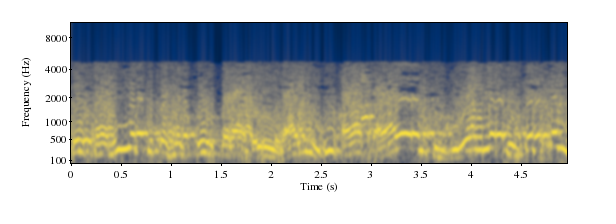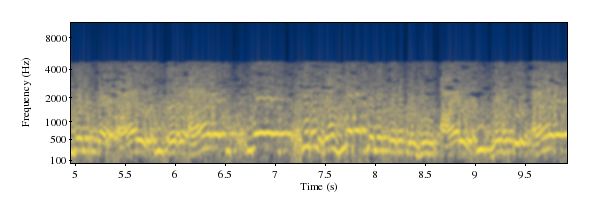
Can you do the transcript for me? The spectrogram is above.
بے انسانیت کی طرف پور کرا دینے والی۔ آپ آئے جیون میں بچپن بن کر آئے، اور آپ خود رحمت بن کر نہیں آئے، بلکہ آپ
